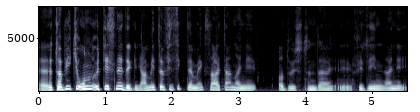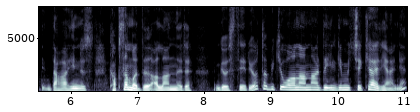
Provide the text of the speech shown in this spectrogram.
E, tabii ki onun ötesine de yani metafizik demek zaten hani adı üstünde e, fiziğin hani daha henüz kapsamadığı alanları gösteriyor. Tabii ki o alanlarda ilgimi çeker yani.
